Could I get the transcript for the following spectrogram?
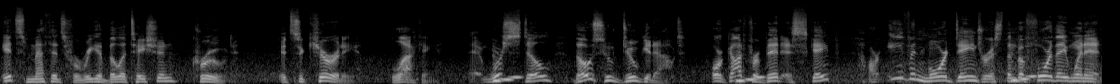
Its methods for rehabilitation, crude. Its security, lacking. And We're mm-hmm. still, those who do get out, or God mm-hmm. forbid escape, are even more dangerous than before they went in.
